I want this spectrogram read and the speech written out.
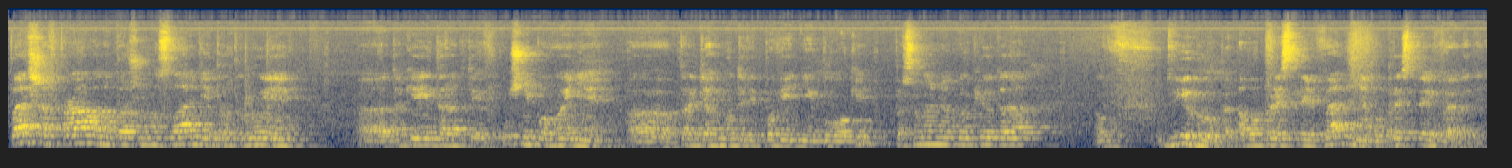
Перша вправа на першому слайді пропонує е, такий інтерактив. Учні повинні е, перетягнути відповідні блоки персонального комп'ютера в дві групи або пристрій введення, або пристрій виведення.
